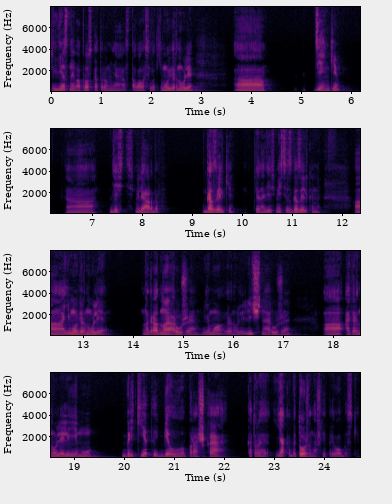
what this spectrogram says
единственный вопрос, который у меня оставался, вот ему вернули а, деньги, а, 10 миллиардов газельки, я надеюсь, вместе с газельками. А, ему вернули наградное оружие, ему вернули личное оружие, а, а вернули ли ему брикеты белого порошка, которые якобы тоже нашли при обыске.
